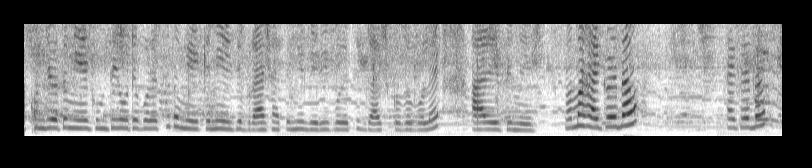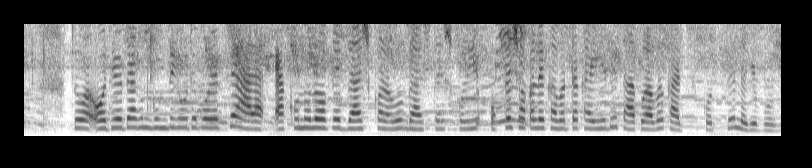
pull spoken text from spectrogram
এখন যেহেতু মেয়ে ঘুম থেকে উঠে পড়েছে, তো মেয়েকে নিয়ে এই যে ব্রাশ হাতে নিয়ে বেরিয়ে পড়েছি ব্রাশ করবে বলে। আর এই যে মেয়ে। মামা হাই করে দাও। হাই করে দাও। তো ও যেহেতু এখন ঘুম থেকে উঠে পড়েছে, আর এখন হলো ওকে ব্রাশ করাবো। ব্রাশ টাশ করিয়ে ওকে সকালে খাবারটা খাইয়ে দিই, তারপর আবার কাজ করতে লেগে পড়ব।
